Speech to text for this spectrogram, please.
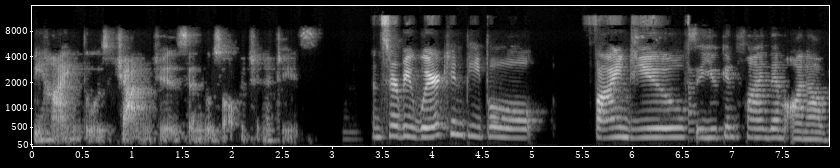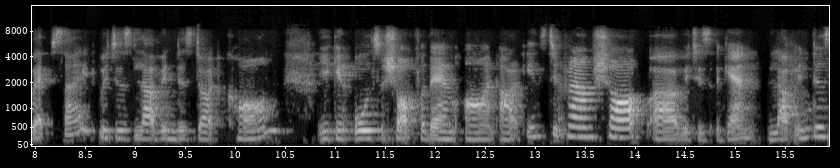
behind those challenges and those opportunities. And Surbhee, where can people find you? So you can find them on our website, which is loveindus.com. You can also shop for them on our Instagram shop, uh, which is again Loveindus,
